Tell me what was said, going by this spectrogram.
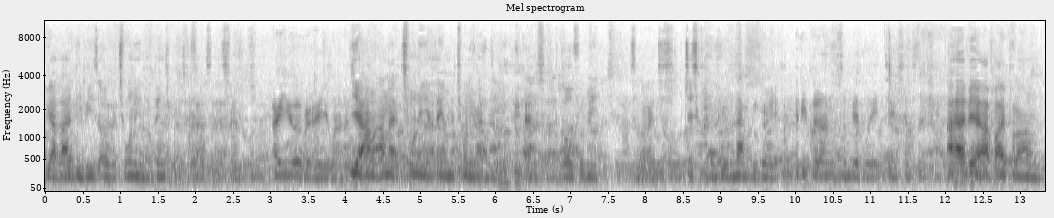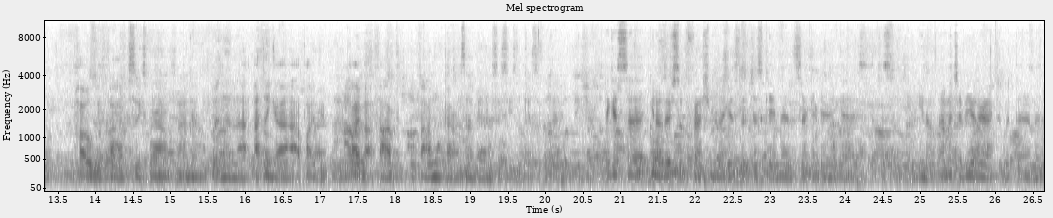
we got a lot of DBs over 20 in the bench press. So that's huge. Are you over? Are you one of those? Yeah, I'm, I'm, at 20. I think I'm at 20 right now. That's a goal for me. So I just just keep improving. That would be great. Have you put on some good weight too since last year? I have. Yeah, I probably put on probably five or six pounds right now. But then I, I think I, I probably be probably about five five more pounds heavier once the season gets okay. I guess uh, you know there's some freshmen I guess that just came in, secondary guys. Just you know, how much have you interacted with them, and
